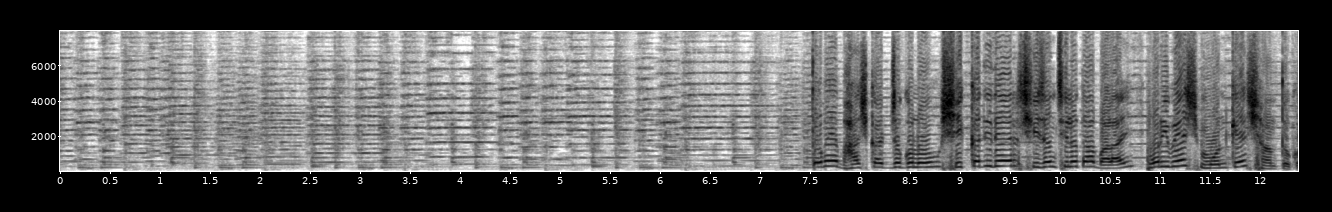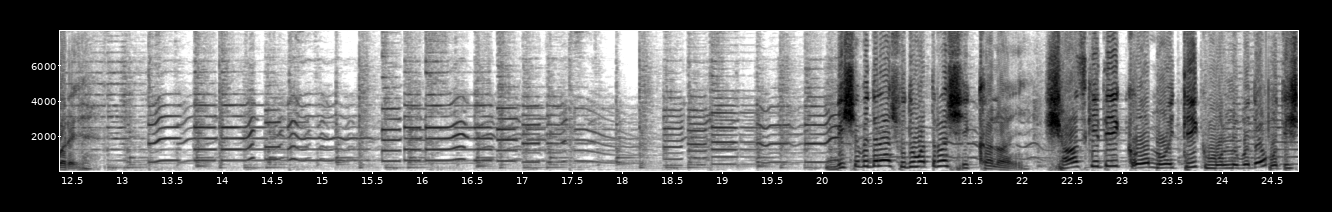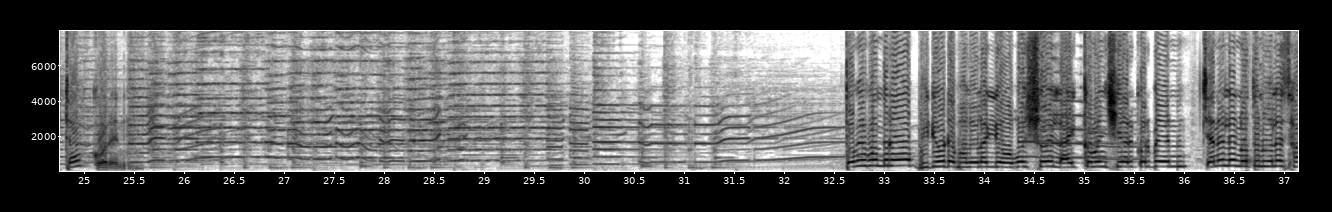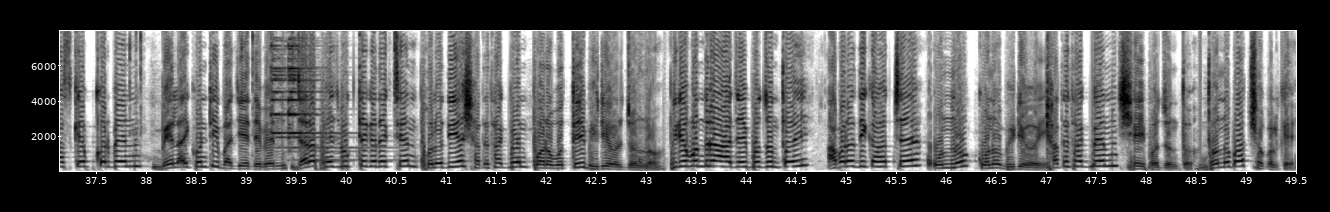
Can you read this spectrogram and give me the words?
তবে ভাস্কর্যগুলো শিক্ষার্থীদের সৃজনশীলতা বাড়ায়, পরিবেশ মনকে শান্ত করে। বিশ্ববিদ্যালয় শুধুমাত্র শিক্ষা নয়, সাংস্কৃতিক ও নৈতিক মূল্যবোধ প্রতিষ্ঠা করেন। তবে বন্ধুরা, ভিডিওটা ভালো লাগলে অবশ্যই লাইক কমেন্ট শেয়ার করবেন। চ্যানেলে নতুন হলে সাবস্ক্রাইব করবেন বেল আইকনটি বাজিয়ে দেবেন। যারা ফেসবুক থেকে দেখছেন ফলো দিয়ে সাথে থাকবেন পরবর্তী ভিডিওর জন্য। প্রিয় বন্ধুরা, আজ এই পর্যন্তই। আবারও দেখা হচ্ছে অন্য কোনো ভিডিওয়। সাথে থাকবেন সেই পর্যন্ত। ধন্যবাদ সকলকে।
